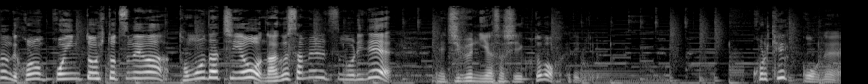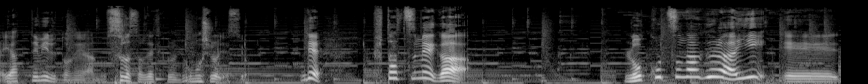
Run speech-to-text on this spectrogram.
なのでこのポイント1つ目は、友達を慰めるつもりで、自分に優しい言葉をかけてみる。これ結構ね、やってみるとね、あの、スラスラ出てくるんで面白いですよ。で、2つ目が、露骨なぐらい、えー、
